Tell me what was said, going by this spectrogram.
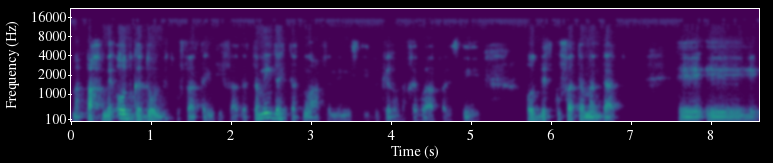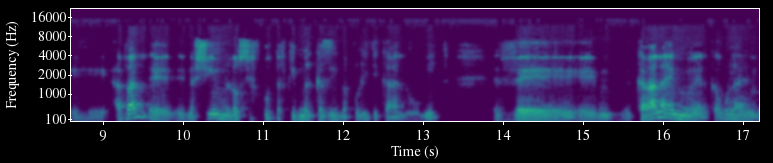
מהפך מאוד גדול בתקופת האינתיפאדה. תמיד הייתה תנועה פמיניסטית בקרב החברה הפלסטינית, עוד בתקופת המנדט. אה, אה, אבל נשים לא שיחקו תפקיד מרכזי בפוליטיקה הלאומית, וקראו להם, להם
